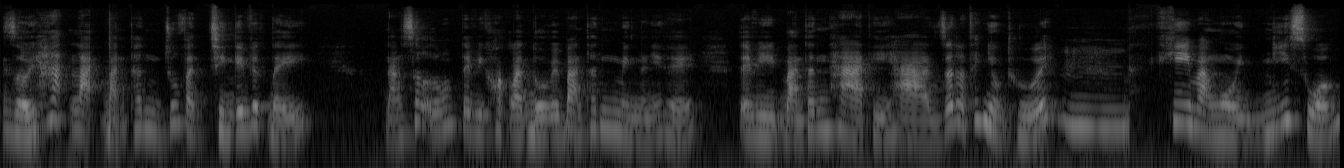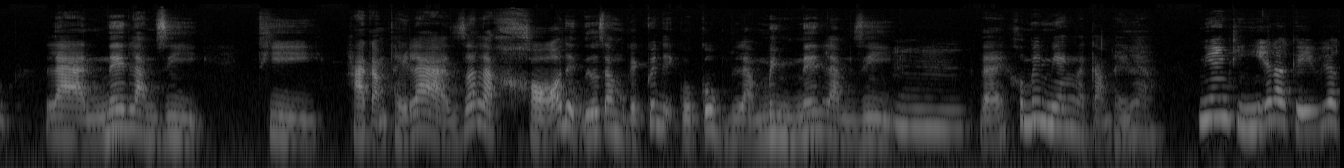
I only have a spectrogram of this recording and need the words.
giới hạn lại bản thân một chút và chính cái việc đấy đáng sợ đúng không? Tại vì hoặc là đối với bản thân mình là như thế. Tại vì bản thân Hà thì Hà rất là thích nhiều thứ ấy. Ừ. Khi mà ngồi nghĩ xuống là nên làm gì thì Hà cảm thấy là rất là khó để đưa ra một cái quyết định cuối cùng là mình nên làm gì. Ừ. Đấy, không biết Mi Anh là cảm thấy nào? Mi Anh thì nghĩ là cái việc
